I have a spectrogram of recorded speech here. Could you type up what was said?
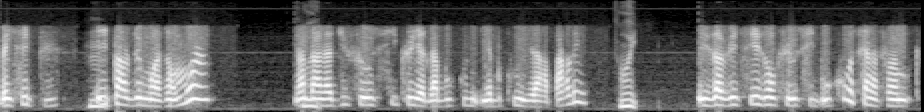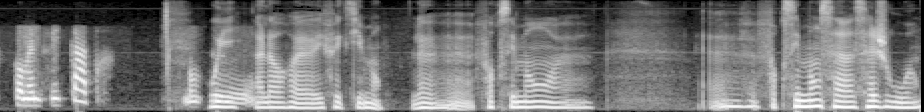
Ben il sait plus. Hmm. Et il parle de moins en moins. La Oui. maladie fait aussi qu'il y a de la beaucoup, il y a beaucoup de misère à parler. Oui. Les AVC, ils ont fait aussi beaucoup, parce qu'il en a quand même- fait quatre. Donc, Oui, euh, alors euh, effectivement, le, forcément, euh, forcément ça, ça joue. hein.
